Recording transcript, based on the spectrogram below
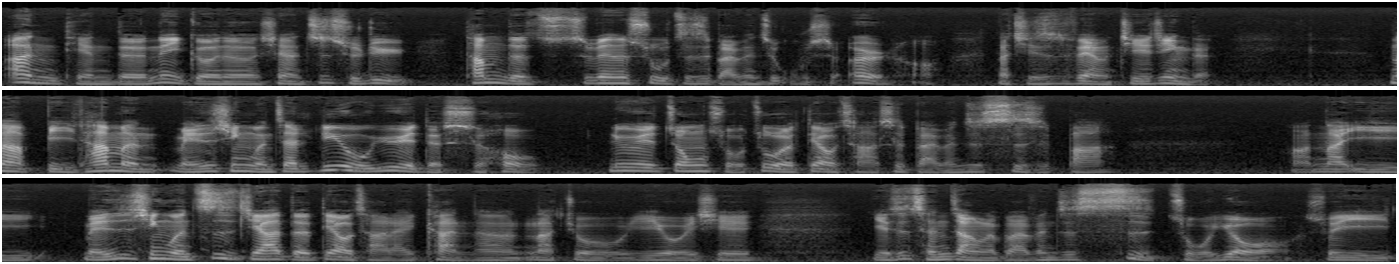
岸田的内阁呢，现在支持率他们的这边的数字是百分之五十二哈，那其实是非常接近的。那比他们每日新闻在六月的时候，六月中所做的调查是百分之四十八。啊。那以每日新闻自家的调查来看，那那就也有一些也是成长了百分之四左右哦。所以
